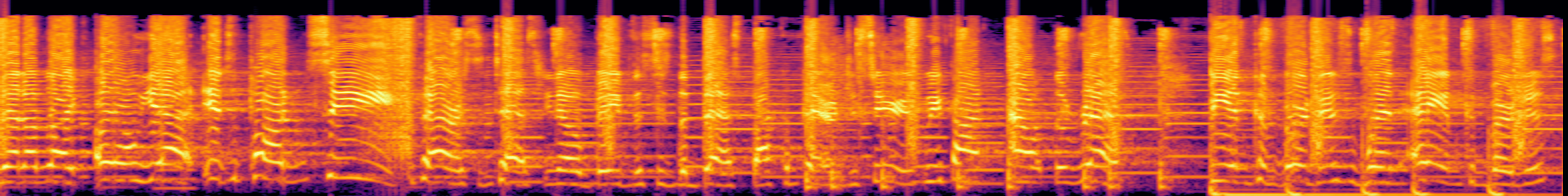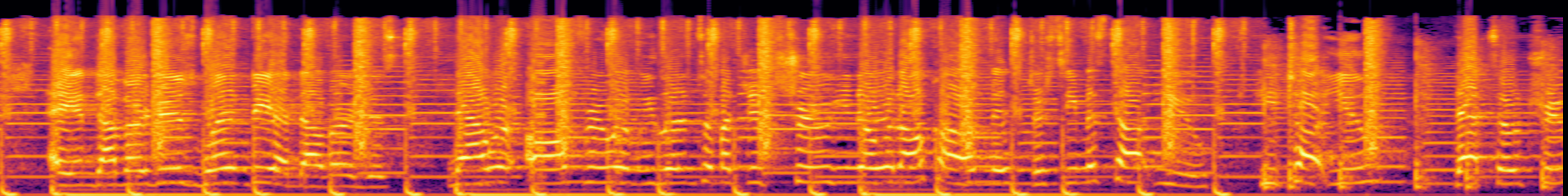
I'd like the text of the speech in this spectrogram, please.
Then I'm like, oh yeah, it's PARTING C. Comparison test, you know, babe, this is the best. By comparing two series, we find out the rest. BN converges when AN converges. AN diverges when BN diverges. Now we're all through and we learned so much it's true. You know what I'll call Mr. Semus taught you. He taught you. That's so true.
